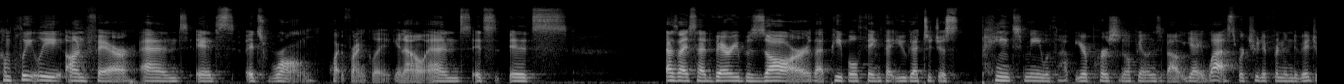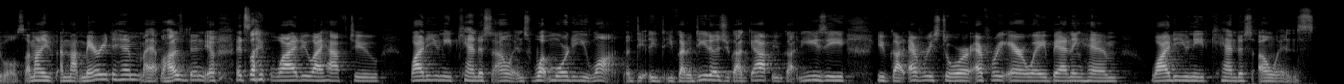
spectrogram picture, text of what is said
completely unfair and it's it's wrong, quite frankly, you know, and it's it's as I said, very bizarre that people think that you get to just paint me with your personal feelings about Ye West. We're two different individuals. I'm not. I'm not married to him. I have a husband. You know, it's like, why do I have to? Why do you need Candace Owens? What more do you want? You've got Adidas. You've got Gap. You've got Yeezy. You've got every store, every airway banning him. Why do you need Candace Owens,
